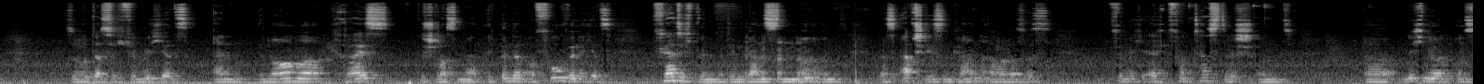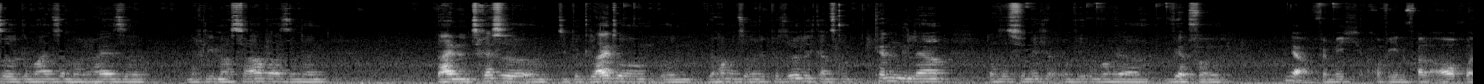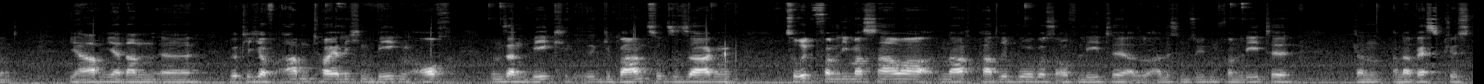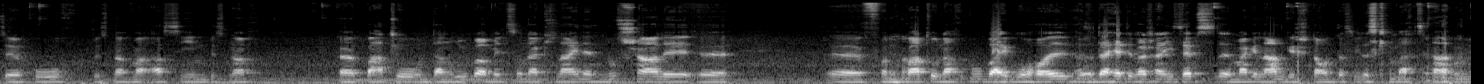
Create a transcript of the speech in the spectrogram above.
so dass sich für mich jetzt ein enormer Kreis geschlossen hat. Ich bin dann auch froh, wenn ich jetzt fertig bin mit dem Ganzen ne, und das abschließen kann, aber das ist für mich echt fantastisch und äh, nicht nur unsere gemeinsame Reise nach Limassava, sondern dein Interesse und die Begleitung und wir haben uns irgendwie persönlich ganz gut kennengelernt. Das ist für mich irgendwie ungeheuer wertvoll. Ja, für mich auf jeden Fall auch und wir haben ja dann äh, wirklich auf abenteuerlichen Wegen auch unseren Weg äh, gebahnt sozusagen zurück von Limassauer nach Padre Burgos auf Leyte, also alles im Süden von Leyte, dann an der Westküste hoch bis nach Maasin, bis nach äh, Bato und dann rüber mit so einer kleinen Nussschale äh, äh, von ja. Bato nach Ubay Bohol. Also da hätte wahrscheinlich selbst äh, Magellan gestaunt, dass wir das gemacht haben.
